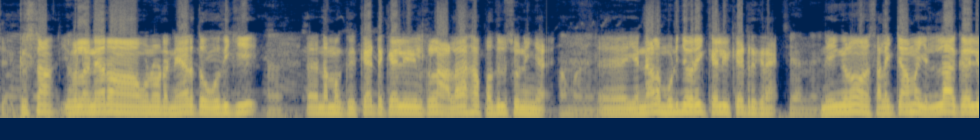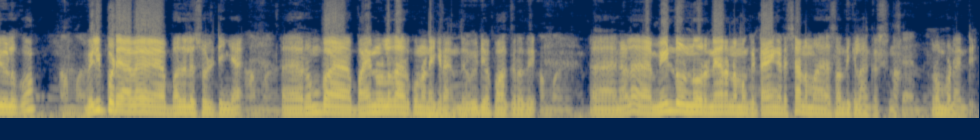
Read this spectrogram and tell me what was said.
சரி கிருஷ்ணா இவ்வளோ நேரம் உன்னோட நேரத்தை ஒதுக்கி நமக்கு கேட்ட கேள்விகளுக்கெல்லாம் அழகாக பதில் சொன்னீங்க. என்னால் முடிஞ்ச வரைக்கும் கேள்வி கேட்டிருக்கிறேன். நீங்களும் சளைக்காம எல்லா கேள்விகளுக்கும் வெளிப்படையாகவே பதிலை சொல்லிட்டீங்க. ரொம்ப பயனுள்ளதாக இருக்கும்னு நினைக்கிறேன் இந்த வீடியோ பார்க்குறது. அதனால் மீண்டும் இன்னொரு நேரம் நமக்கு டைம் கிடைச்சா நம்ம சந்திக்கலாம் கிருஷ்ணா. ரொம்ப நன்றி.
